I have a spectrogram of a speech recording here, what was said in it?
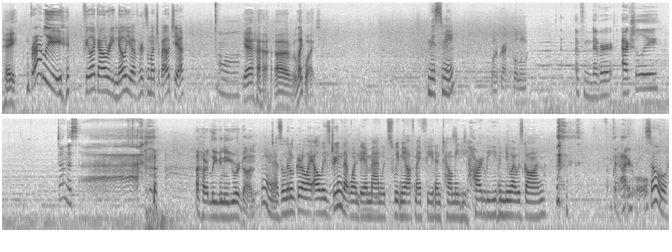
Hey. Bradley! Feel like I already know you. I've heard so much about you. Aww. Yeah, uh, likewise. Miss me? Want to crack the colon? I've never actually done this. Ah. I hardly even knew you were gone. Hmm, as a little girl, I always dreamed that one day a man would sweep me off my feet and tell me he hardly even knew I was gone. Fucking eye roll. So,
